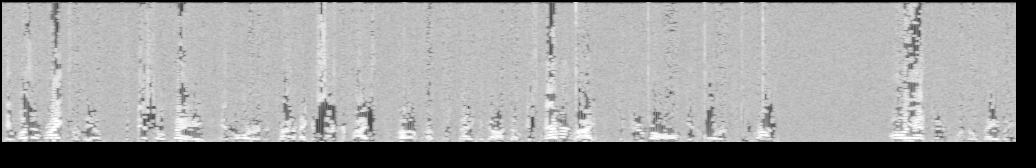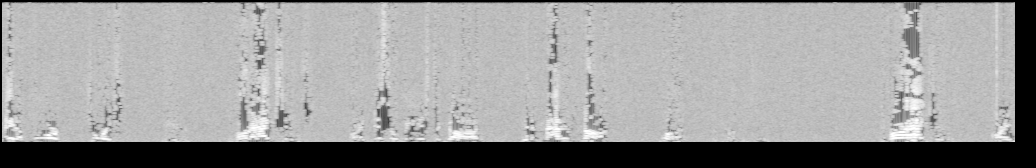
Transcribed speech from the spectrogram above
It wasn't right for them to disobey in order to try to make a sacrifice of a good thing to God. No, it's never right to do wrong in order to do right. All he had to do was obey, but he made a poor choice. If our actions are in disobedience to God, then it matters not what the purpose. If our actions are in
